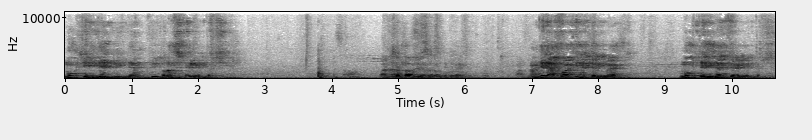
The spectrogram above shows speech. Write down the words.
مجتهدات جدا في دراسة علم التفسير. عندنا أخوات هنا كلمات مجتهدات في علم التفسير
